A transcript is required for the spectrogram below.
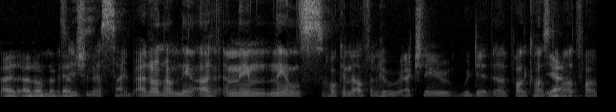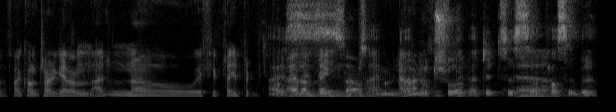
I, I don't look It's at. usually a side. I don't know. Neil, I, I mean Niels Håkandalfen, who actually we did a podcast Yeah. about five, five color target. and I don't know if he played. pro- I, I don't think so. I'm, No, I I'm don't sure, so. but it is Uh, uh, possible.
